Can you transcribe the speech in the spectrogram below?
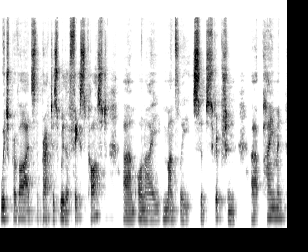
which provides the practice with a fixed cost um, on a monthly subscription uh, payment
